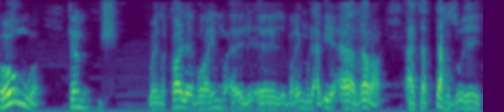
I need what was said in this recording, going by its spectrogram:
هو كان مش وإذا قال إبراهيم إبراهيم لأبيه آذر أتتخذ إيه؟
